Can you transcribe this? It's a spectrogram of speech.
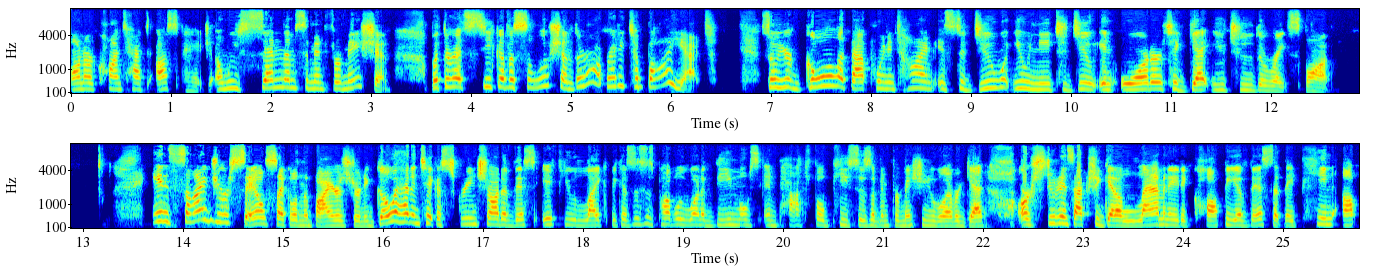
on our contact us page? And we send them some information, but they're at seek of a solution they're not ready to buy yet. So your goal at that point in time is to do what you need to do in order to get you to the right spot. Inside your sales cycle in the buyer's journey, go ahead and take a screenshot of this if you like, because this is probably one of the most impactful pieces of information you will ever get. Our students actually get a laminated copy of this that they pin up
